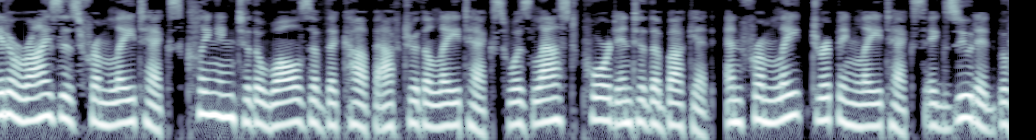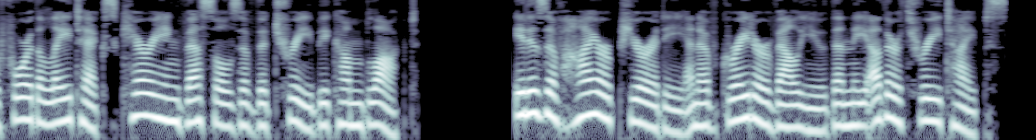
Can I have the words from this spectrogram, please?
It arises from latex clinging to the walls of the cup after the latex was last poured into the bucket, and from late dripping latex exuded before the latex-carrying vessels of the tree become blocked. It is of higher purity and of greater value than the other three types.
